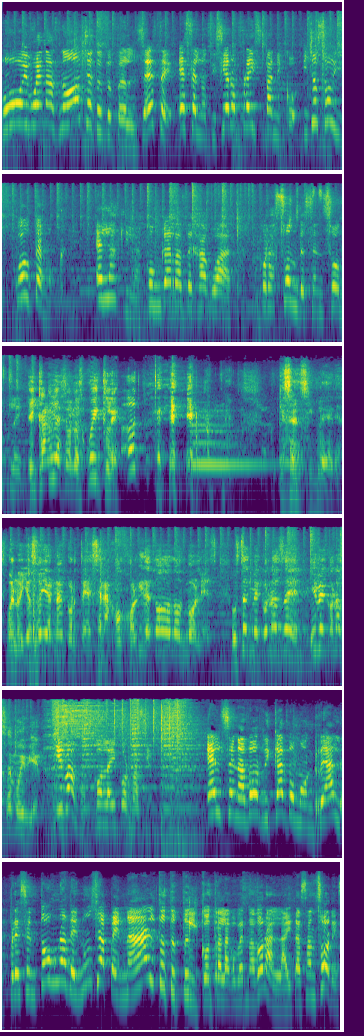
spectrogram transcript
Muy buenas noches, tututels. Este es el noticiero prehispánico y yo soy Cuauhtémoc, el águila con garras de jaguar, corazón de sensontle. Y cambia solo escuincle. Qué sensible eres. Bueno, yo soy Hernán Cortés, el ajonjolí de todos los moles. Usted me conoce y me conoce muy bien. Y vamos con la información. El senador Ricardo Monreal presentó una denuncia penal contra la gobernadora Laida Sansores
